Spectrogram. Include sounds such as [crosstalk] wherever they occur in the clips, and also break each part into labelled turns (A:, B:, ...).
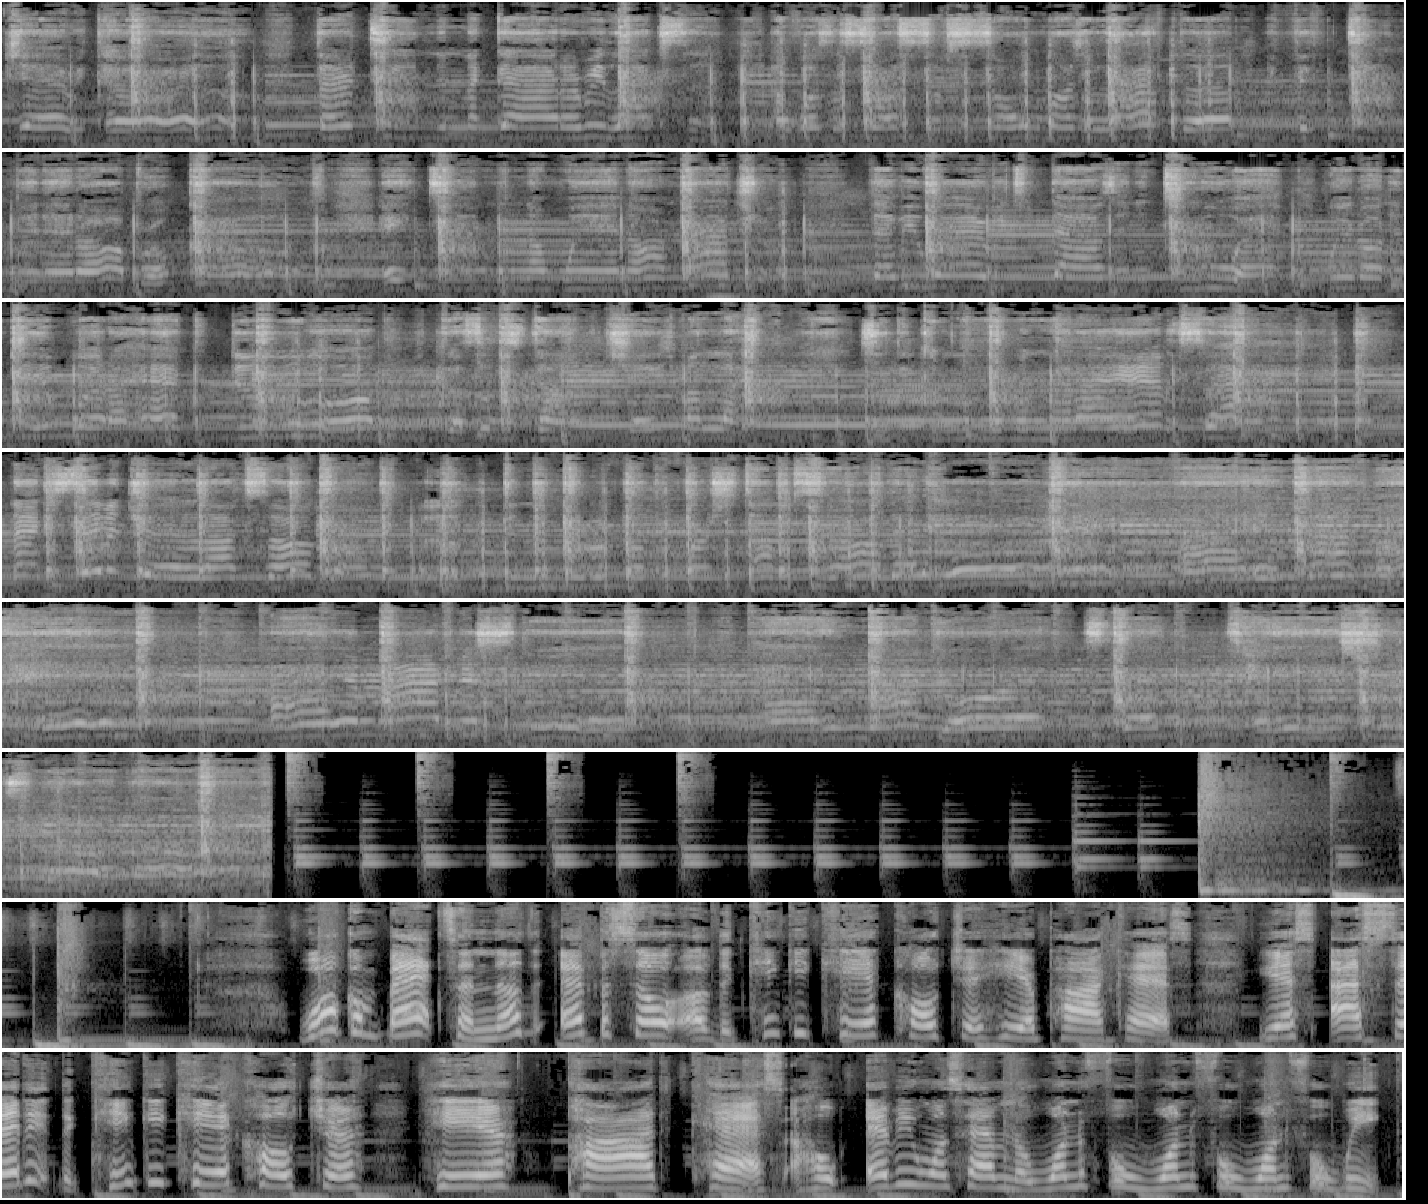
A: Jheri curl.
B: Welcome back to another episode of the Kinky Care Culture Here podcast. Yes, I said it, the Kinky Care Culture Here podcast. I hope everyone's having a wonderful, wonderful, wonderful week.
